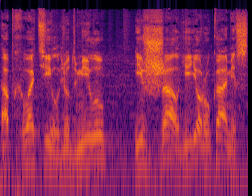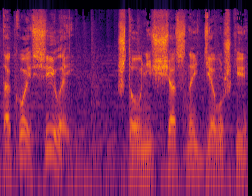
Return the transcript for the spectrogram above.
обхватил Людмилу и сжал ее руками с такой силой, что у несчастной девушки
